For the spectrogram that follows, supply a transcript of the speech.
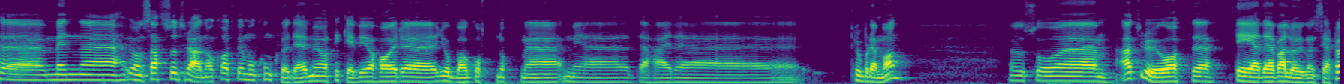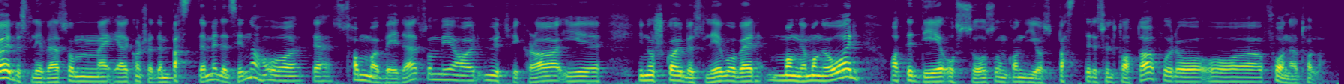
eh, men eh, uansett så tror jeg nok at vi må konkludere med at ikke vi har eh, jobba godt nok med, med det her problemene. Så jeg tror jo at det er det velorganiserte arbeidslivet som er kanskje den beste medisinen. Og det samarbeidet som vi har utvikla i, i, norsk arbeidsliv over mange mange år, at det er det også som kan gi oss best resultater for å, å få ned tallene.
